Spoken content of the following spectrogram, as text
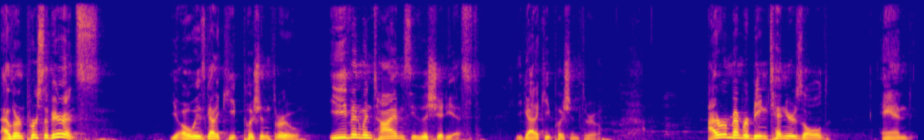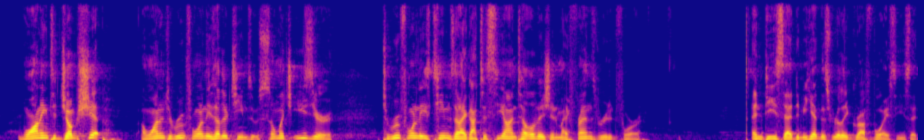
I learned perseverance. You always got to keep pushing through, even when times seem the shittiest. You got to keep pushing through. I remember being 10 years old and wanting to jump ship. I wanted to root for one of these other teams. It was so much easier to root for one of these teams that I got to see on television my friends rooted for. And D said to me, he had this really gruff voice, and he said,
